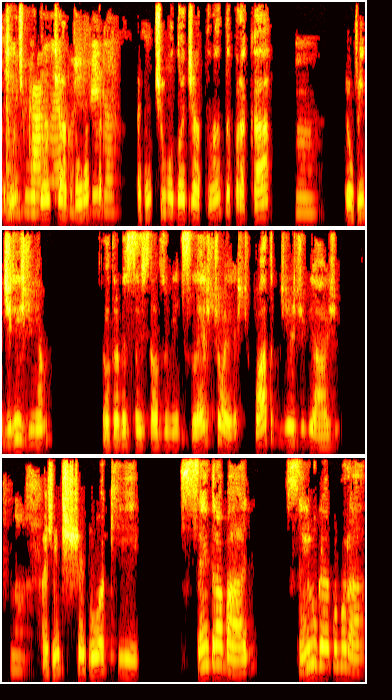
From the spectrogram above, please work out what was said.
A É gente caro, de né? Atlanta, a gente mudou de Atlanta para cá. Hum. Eu vim dirigindo. Eu atravessei os Estados Unidos leste a oeste, quatro dias de viagem. Nossa. A gente chegou aqui sem trabalho, sem lugar para morar,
